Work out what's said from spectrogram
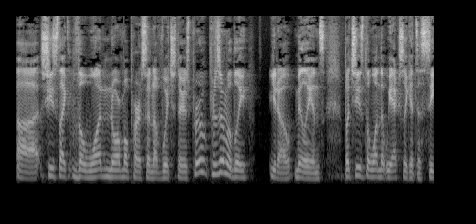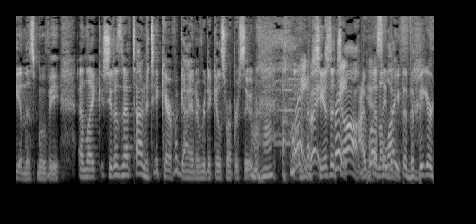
Uh, she's like the one normal person of which there's pre- presumably you know millions, but she's the one that we actually get to see in this movie. And like she doesn't have time to take care of a guy in a ridiculous rubber suit. Mm-hmm. right? She has a right. job I will and a say life. the, the bigger,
